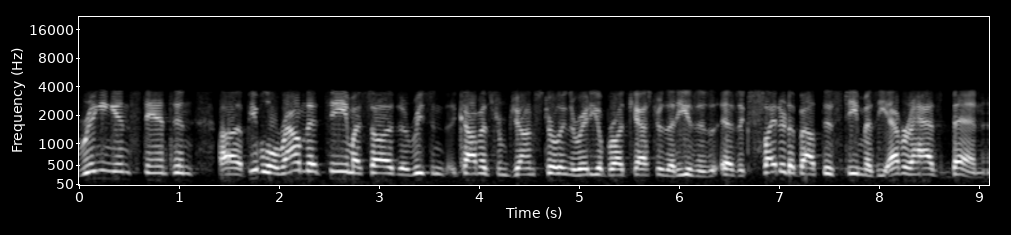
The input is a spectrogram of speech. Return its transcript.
bringing in Stanton. Uh, people around that team, I saw the recent comments from John Sterling, the radio broadcaster, that he is as, as excited about this team as he ever has been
